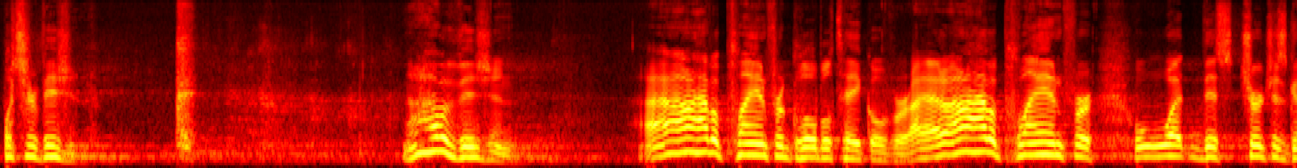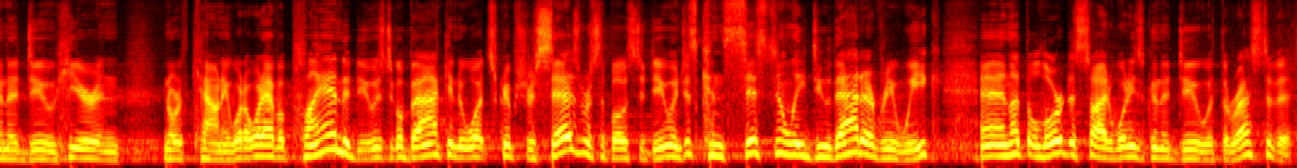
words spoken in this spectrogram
What's your vision? Now I have a vision. I don't have a plan for global takeover. I don't have a plan for what this church is going to do here in North County. What I have a plan to do is to go back into what Scripture says we're supposed to do and just consistently do that every week and let the Lord decide what He's going to do with the rest of it.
